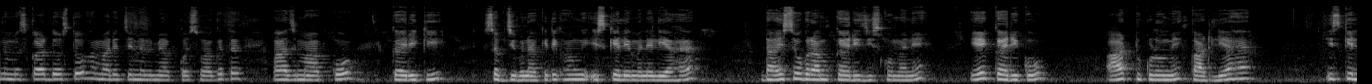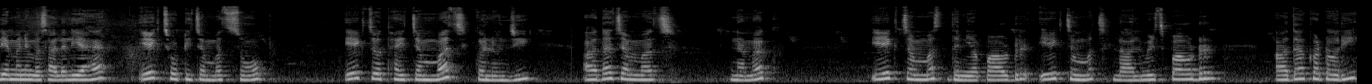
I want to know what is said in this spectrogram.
नमस्कार दोस्तों, हमारे चैनल में आपका स्वागत है। आज मैं आपको कैरी की सब्ज़ी बना के दिखाऊँगी। इसके लिए मैंने लिया है 250 ग्राम कैरी, जिसको मैंने एक कैरी को आठ टुकड़ों में काट लिया है। इसके लिए मैंने मसाला लिया है एक छोटी चम्मच सौंप, एक चौथाई चम्मच कलूंजी, आधा चम्मच नमक, एक चम्मच धनिया पाउडर, एक चम्मच लाल मिर्च पाउडर, आधा कटोरी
